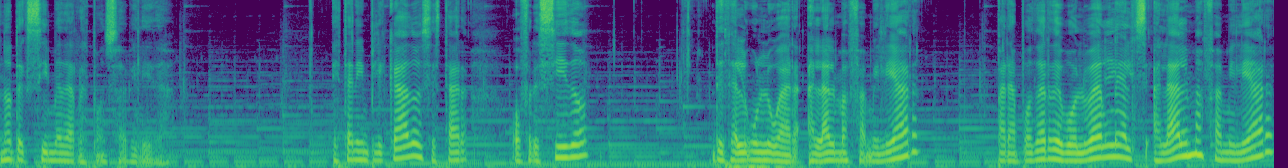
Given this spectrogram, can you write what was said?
no te exime de responsabilidad. Estar implicado es estar ofrecido desde algún lugar al alma familiar para poder devolverle al, al, alma familiar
